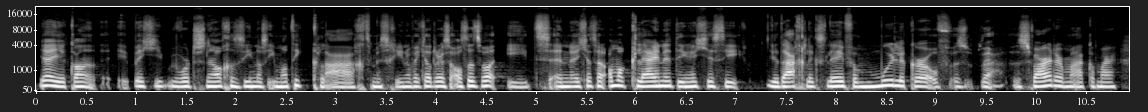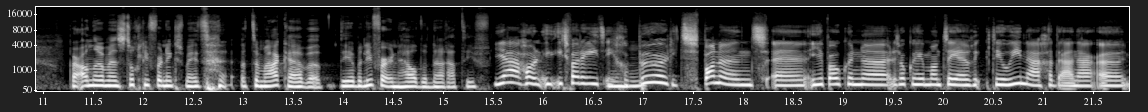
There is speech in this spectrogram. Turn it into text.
ja, je kan, weet je, je wordt snel gezien als iemand die klaagt misschien. Of weet je, er is altijd wel iets. En weet je, het zijn allemaal kleine dingetjes die je dagelijks leven moeilijker of ja, zwaarder maken. Maar waar andere mensen toch liever niks mee te, maken hebben. Die hebben liever een helder narratief. Ja, gewoon iets waar er iets in mhm. gebeurt, iets spannends. En je hebt ook een, uh, er is ook helemaal een theorie, theorie nagedaan naar, uh,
